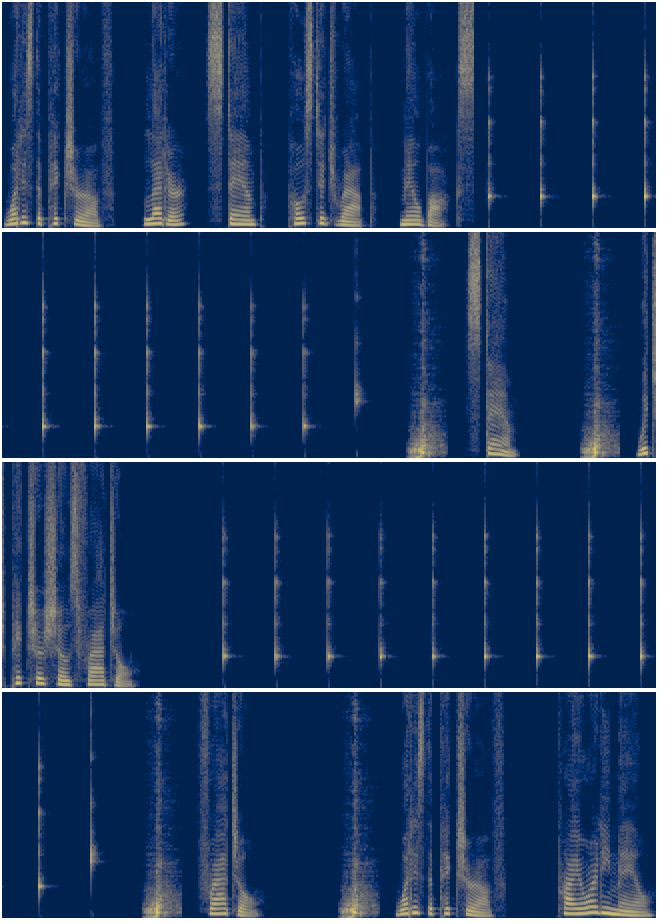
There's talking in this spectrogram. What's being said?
What is the picture of? Letter, stamp, postage wrap, mailbox. Stamp. Which picture shows fragile? Fragile. What is the picture of? Priority mail,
